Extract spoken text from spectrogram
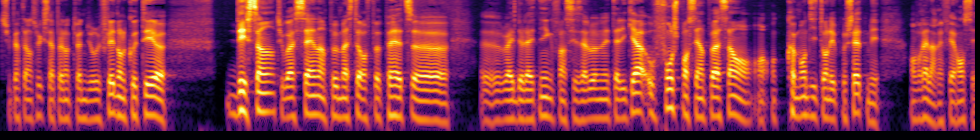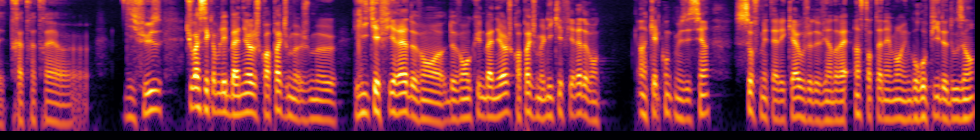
super talentueux qui s'appelle Antoine Duruflet, dans le côté dessin, tu vois, scène un peu Master of Puppets, euh, euh, Ride the Lightning, enfin ces albums Metallica. Au fond, je pensais un peu à ça en, en, commanditant les pochettes, mais en vrai, la référence est très très très euh, diffuse. Tu vois, c'est comme les bagnoles. Je crois pas que je me, je me liquéfierais devant devant aucune bagnole. Je crois pas que je me liquéfierais devant un quelconque musicien, sauf Metallica, où je deviendrais instantanément une groupie de 12 ans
